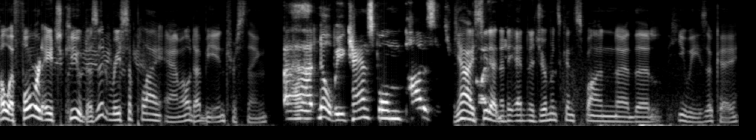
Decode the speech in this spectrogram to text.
Oh, a forward HQ. Does it resupply ammo? That'd be interesting. Uh, no, but you can spawn partisans. Yeah, I see that. And the, and the Germans can spawn uh, the Hiwis. Okay.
